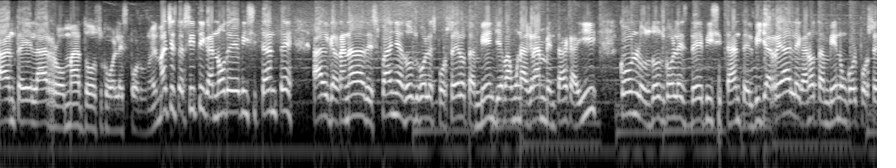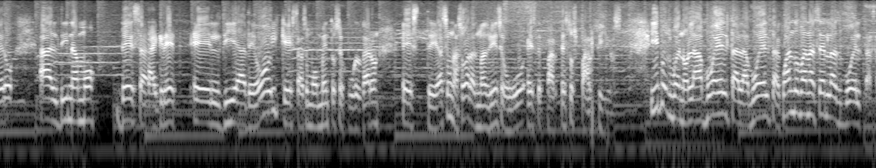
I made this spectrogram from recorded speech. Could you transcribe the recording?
ante la Roma dos goles por uno. El Manchester City ganó de visitante al Granada de España dos goles por cero, también lleva una gran ventaja ahí con los dos goles de visitante. El Villarreal le ganó también un gol por cero al Dinamo de Zagreb el día de hoy, que hasta su momento se jugaron, este, hace unas horas más bien se jugó este parte, estos partidos. Y pues bueno, la vuelta, la vuelta, ¿cuándo van a ser las vueltas?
